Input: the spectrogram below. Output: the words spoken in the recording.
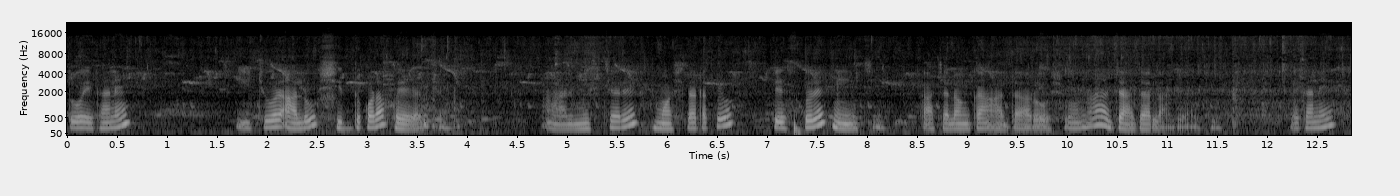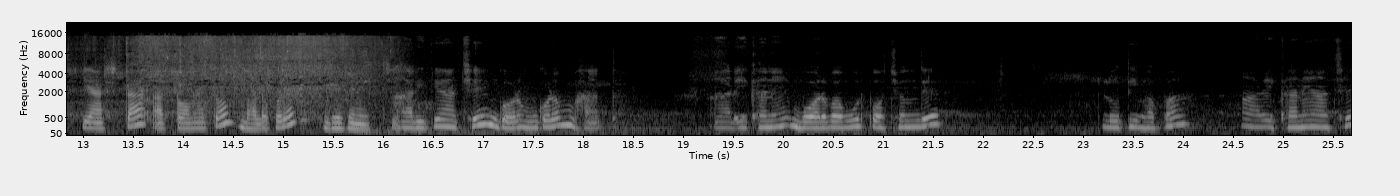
তো এখানে ইঁচু আর আলু সিদ্ধ করা হয়ে গেছে। আর মিক্সচারে মশলাটাকেও পেস্ট করে নিয়েছি। কাঁচা লঙ্কা, আদা, রসুন আর যা যা লাগে আর কি। এখানে পেঁয়াজটা আর টমেটো ভালো করে ভেজে নিচ্ছি। হাঁড়িতে আছে গরম গরম ভাত। আর এখানে বরবাবুর পছন্দের লতি ভাপা। আর এখানে আছে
